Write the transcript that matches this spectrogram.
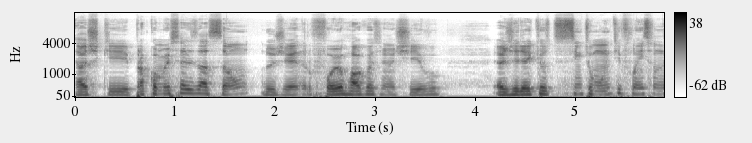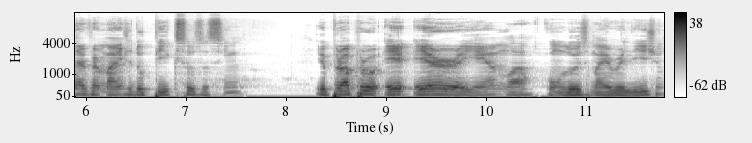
Acho que pra comercialização do gênero foi o rock alternativo. Eu diria que eu sinto muita influência no Nevermind do Pixels, assim. E o próprio Air AM lá, com Lose My Religion,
